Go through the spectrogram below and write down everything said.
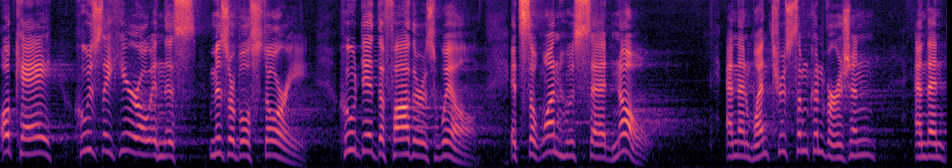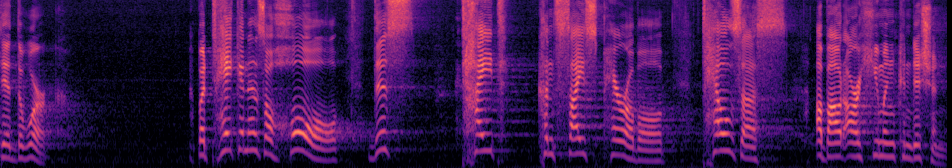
okay, who's the hero in this miserable story? Who did the Father's will? It's the one who said no and then went through some conversion and then did the work. But taken as a whole, this tight, concise parable tells us about our human condition.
